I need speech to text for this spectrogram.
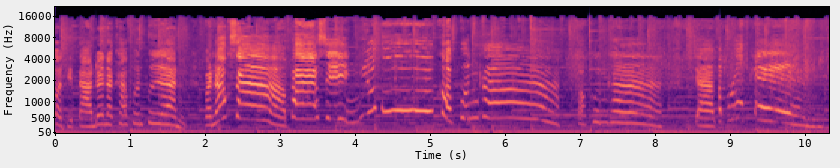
กดติดตามด้วยนะคะเพื่อนๆวันนอกซาพาสิงยูฮูขอบคุณค่ะ ขอบคุณค่ะ จากโปรเพน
